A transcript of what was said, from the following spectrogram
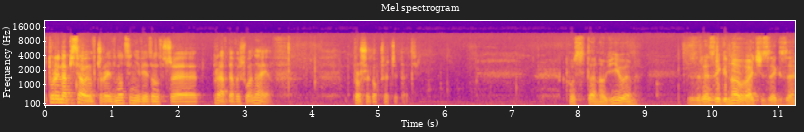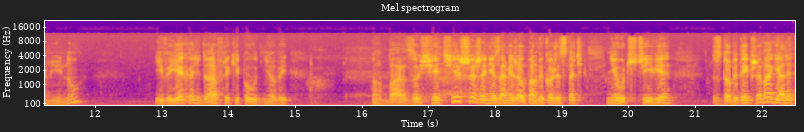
który napisałem wczoraj w nocy, nie wiedząc, że prawda wyszła na jaw. Proszę go przeczytać. Postanowiłem zrezygnować z egzaminu i wyjechać do Afryki Południowej. No, bardzo się cieszę, że nie zamierzał pan wykorzystać nieuczciwie zdobytej przewagi, ale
